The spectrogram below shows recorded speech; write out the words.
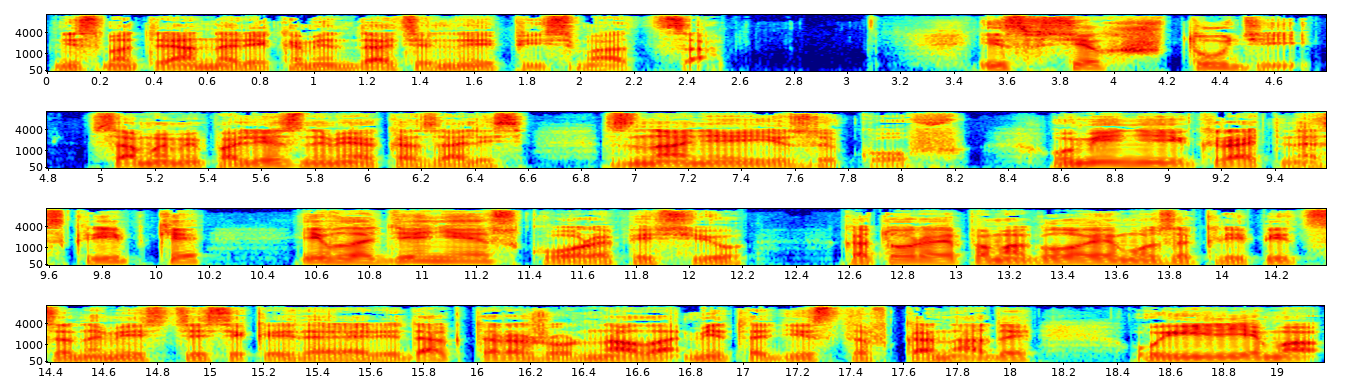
несмотря на рекомендательные письма отца. Из всех студий самыми полезными оказались знания языков, умение играть на скрипке и владение скорописью, которое помогло ему закрепиться на месте секретаря-редактора журнала методистов Канады Уильяма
